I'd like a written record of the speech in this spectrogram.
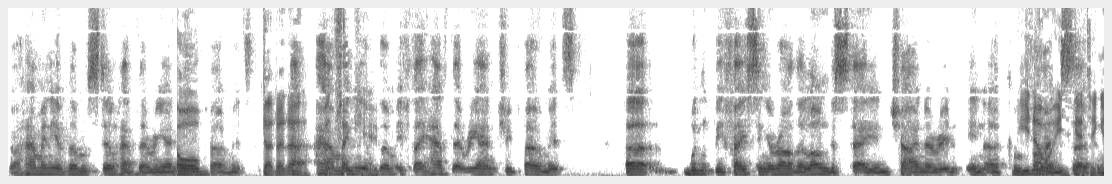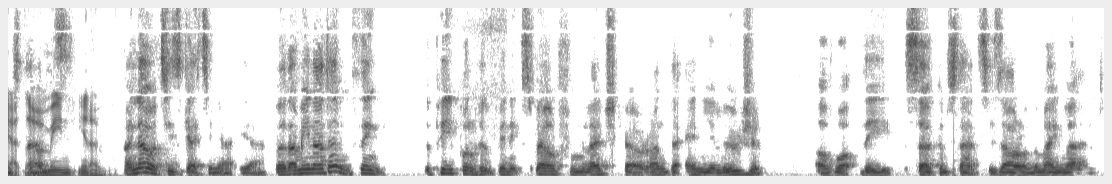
Well, how many of them still have their re-entry Or permits? Da, da, da. How thank many of them, if they have their re-entry permits, uh, wouldn't be facing a rather longer stay in China in, in a confined You know what he's getting at, though. I mean, you know, I know what he's getting at, yeah. But I mean, I don't think the people who've been expelled from LegCo are under any illusion of what the circumstances are on the mainland.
